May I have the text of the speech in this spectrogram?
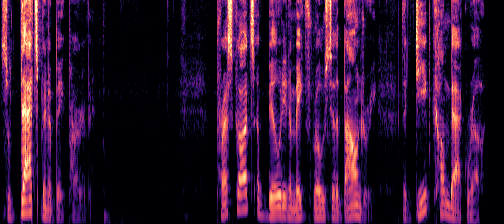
So that's been a big part of it. Prescott's ability to make throws to the boundary, the deep comeback route,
